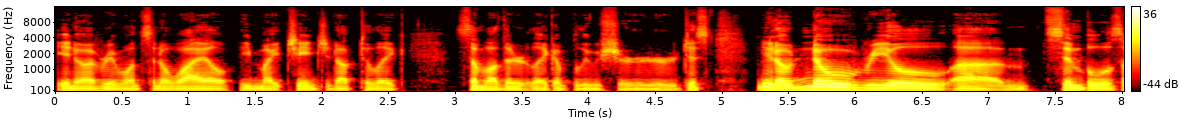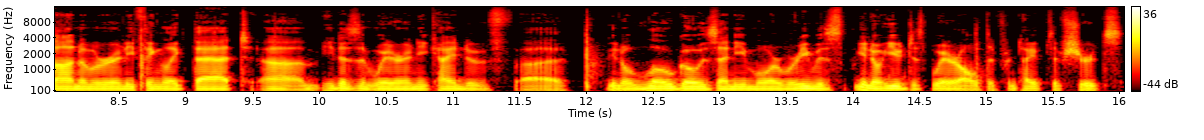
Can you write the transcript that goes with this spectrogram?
You know, every once in a while he might change it up to like some other like a blue shirt or just you know no real um symbols on him or anything like that um he doesn't wear any kind of uh you know logos anymore where he was you know he would just wear all different types of shirts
